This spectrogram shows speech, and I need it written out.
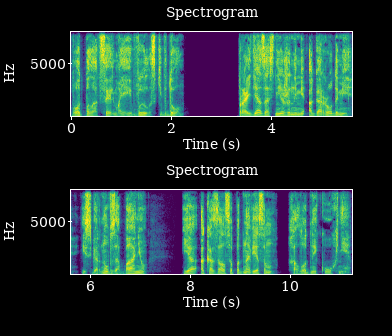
Вот была цель моей вылазки в дом. Пройдя заснеженными огородами и свернув за баню, я оказался под навесом холодной кухни.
